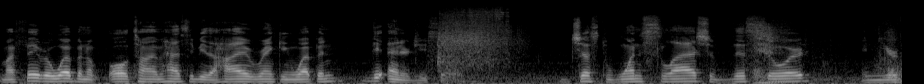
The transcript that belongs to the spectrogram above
my favorite weapon of all time has to be the high ranking weapon, the energy sword. Just one slash of this sword, and you're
